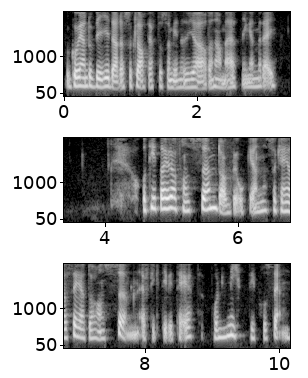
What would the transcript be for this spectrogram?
går ju ändå vidare såklart eftersom vi nu gör den här mätningen med dig. Och tittar jag då från sömndagboken så kan jag se att du har en sömneffektivitet på 90%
